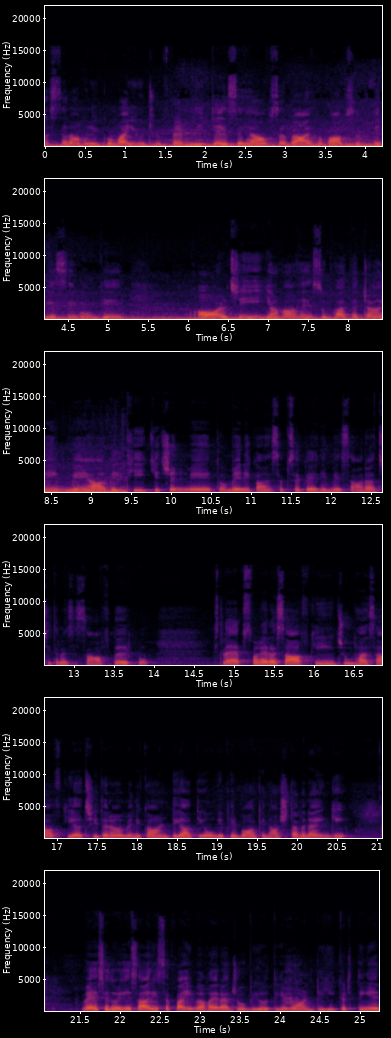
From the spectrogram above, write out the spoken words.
असलकुम माई यूट्यूब फैमिली कैसे हैं आप सब? आई होप आप सब खैरियत से होंगे। और जी, यहाँ है सुबह का टाइम मैं आ गई थी किचन में तो मैंने कहा सबसे पहले मैं सारा अच्छी तरह से साफ़ कर लूँ। स्लैब्स वगैरह साफ़ की, चूल्हा साफ़ किया अच्छी तरह। मैंने कहा, आंटी आती होंगी, फिर वो आके नाश्ता बनाएँगी। वैसे तो ये सारी सफ़ाई वगैरह जो भी होती है, वो आंटी ही करती हैं।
